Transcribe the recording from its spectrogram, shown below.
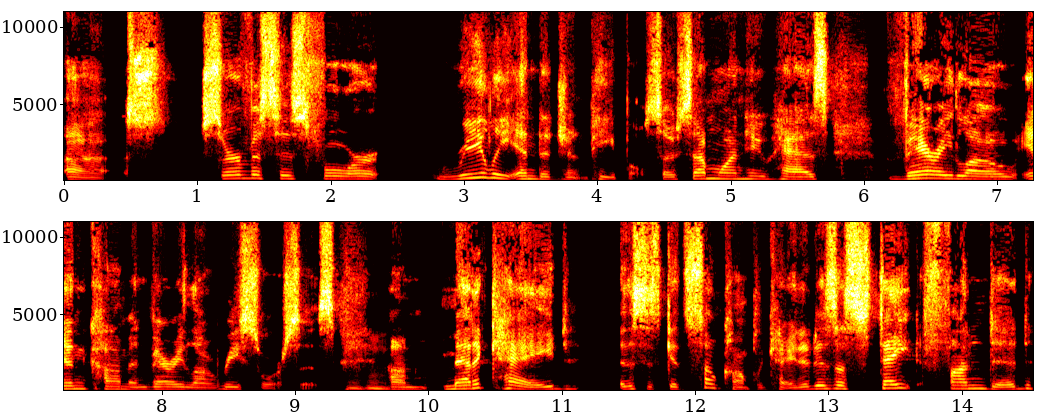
uh, services for really indigent people. So, someone who has very low income and very low resources. Mm-hmm. Um, Medicaid this is gets so complicated is a state funded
